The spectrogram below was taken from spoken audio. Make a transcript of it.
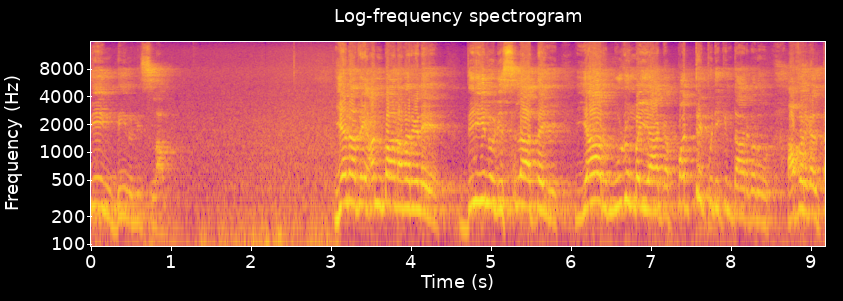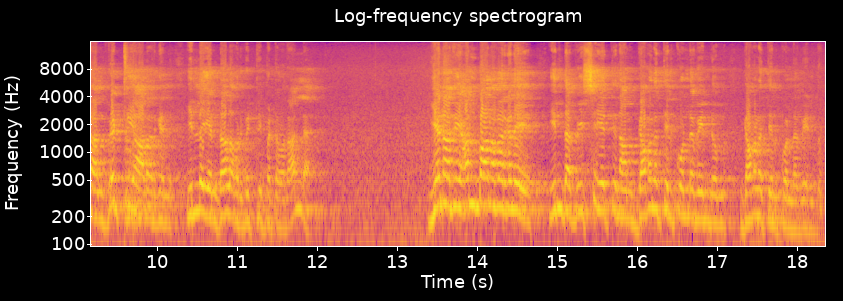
தீன் தீனுல் இஸ்லாம். எனவே அன்பானவர்களே தீனுல் இஸ்லாத்தை யார் முழுமையாக பற்றி பிடிக்கின்றார்களோ அவர்கள் தான் வெற்றியாளர்கள். இல்லை என்றால் அவர் வெற்றி பெற்றவர் அல்ல. எனது அன்பானவர்களே இந்த விஷயத்தை நாம் கவனத்தில் கொள்ள வேண்டும் கவனத்தில் கொள்ள வேண்டும்.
